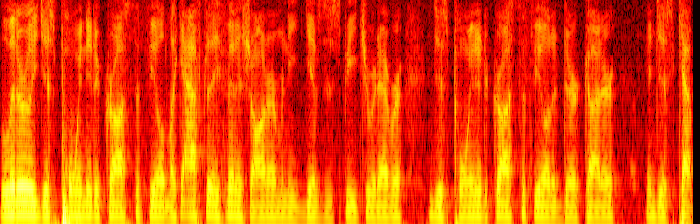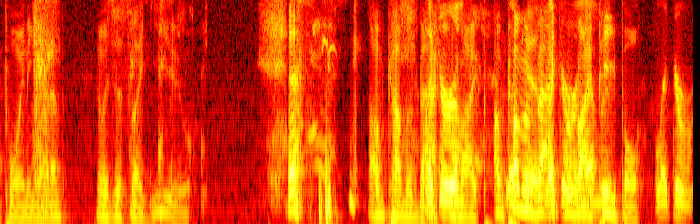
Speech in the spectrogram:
literally just pointed across the field, like after they finish honoring him and he gives his speech or whatever, just pointed across the field at Dirk Koetter and just kept pointing at him. It was just like you. I'm coming back Like a for my. I'm like coming a- back like for my people. like a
